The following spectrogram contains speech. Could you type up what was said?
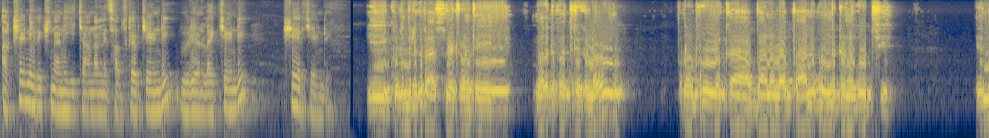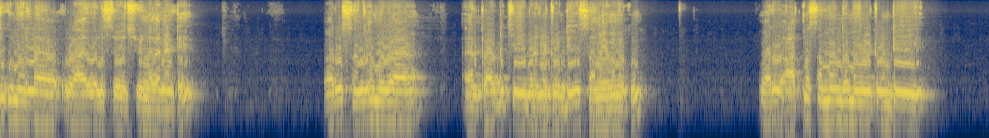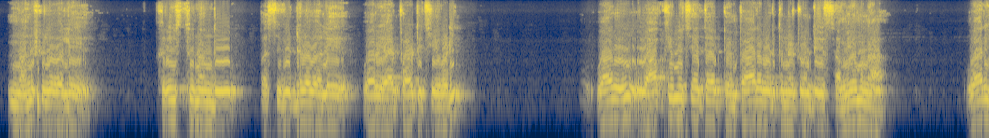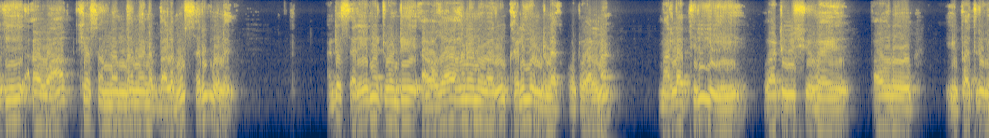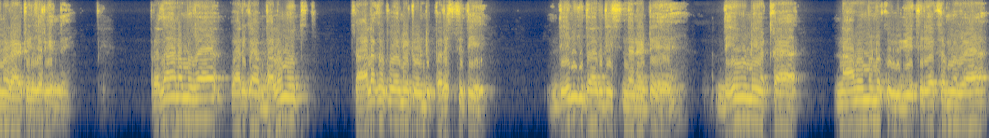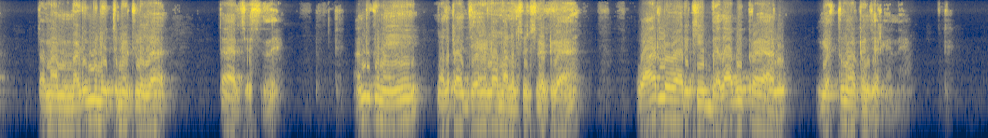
అక్షయ నిరీక్షణ అనే ఈ ఛానల్ని సబ్స్క్రైబ్ చేయండి వీడియోని లైక్ చేయండి షేర్ చేయండి. ఈ కుడిందులకు రాసినటువంటి మొదటి పత్రికలో ప్రభు యొక్క బాలలో పాలు పొందుటను గూర్చి ఎందుకు మరలా వ్రాయవలసి వచ్చి ఉన్నదనంటే వారు సంఘముగా ఏర్పాటు చేయబడినటువంటి సమయమునకు వారు ఆత్మ సంబంధమైనటువంటి మనుషుల వలె క్రీస్తునందు పసిబిడ్డల వలె వారు ఏర్పాటు చేయబడి వారు వాక్యము చేత పెంపారబడుతున్నటువంటి సమయమున వారికి ఆ వాక్య సంబంధమైన బలము సరిపోలేదు. అంటే సరైనటువంటి అవగాహనను వారు కలిగి ఉండలేకపోవటం వలన మరలా తిరిగి వాటి విషయమై పౌరు ఈ పత్రికను రాయటం జరిగింది. ప్రధానముగా వారికి ఆ బలము చాలకపోయినటువంటి పరిస్థితి దేనికి దారితీసిందనంటే దేవుని యొక్క నామమునకు వ్యతిరేకముగా తమ మడిమినెత్తినట్లుగా తయారు చేసింది. అందుకని మొదటి అధ్యాయంలో మనం చూసినట్టుగా వారిలో వారికి భేదాభిప్రాయాలు వ్యక్తమవటం జరిగింది.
